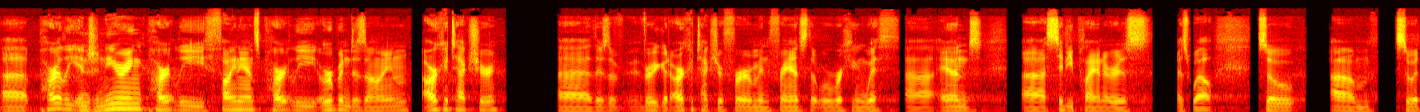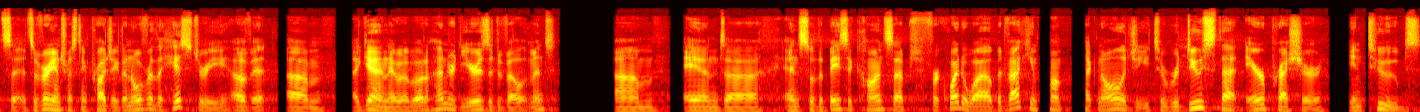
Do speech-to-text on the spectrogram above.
uh, partly engineering, partly finance, partly urban design, architecture. Uh, there's a very good architecture firm in France that we're working with, uh, and uh, city planners as well. So um, so it's a, it's a very interesting project. And over the history of it, um, again, about 100 years of development. Um, and, uh, and so the basic concept for quite a while, but vacuum pump technology to reduce that air pressure in tubes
